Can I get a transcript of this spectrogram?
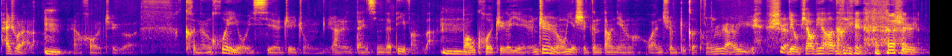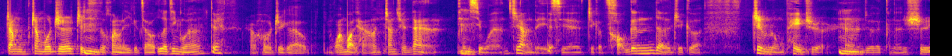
拍出来了，嗯。然后这个可能会有一些这种让人担心的地方吧，嗯。包括这个演员阵容也是跟当年完全不可同日而语。是。柳飘飘当年。是张张柏芝，这次换了一个叫鄂靖文，对，然后这个王宝强、张全蛋、田启文、这样的一些这个草根的这个阵容配置，嗯让人觉得可能是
